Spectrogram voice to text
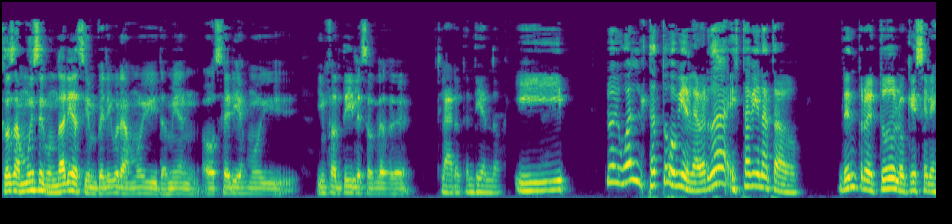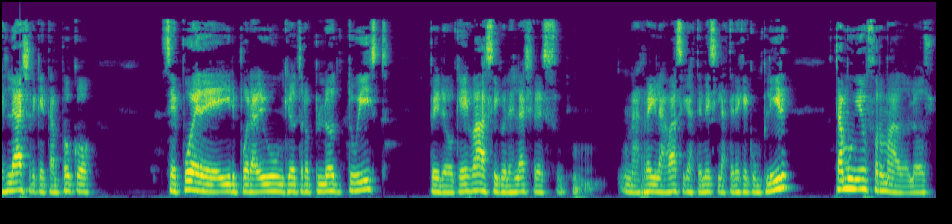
cosas muy secundarias y en películas muy también, o series muy infantiles o clase de... Claro, te entiendo. Y no, igual está todo bien, la verdad está bien atado. Dentro de todo lo que es el slasher, que tampoco se puede ir por algún que otro plot twist, pero que es básico, el slasher es unas reglas básicas tenés y las tenés que cumplir. Está muy bien formado, los,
